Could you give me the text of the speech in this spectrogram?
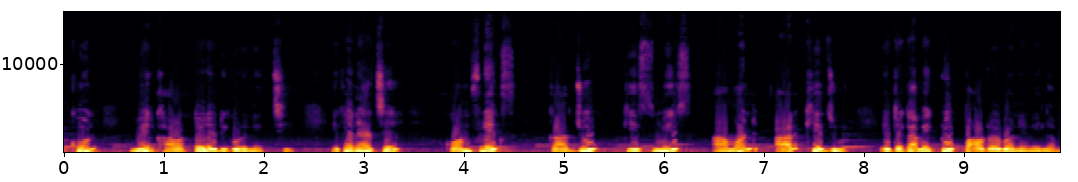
এখন মেয়ের খাবারটা রেডি করে নিচ্ছি। এখানে আছে কর্নফ্লেক্স কাজু কিশমিশ আমন্ড আর খেজুর। এটাকে আমি একটু পাউডার বানিয়ে নিলাম।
